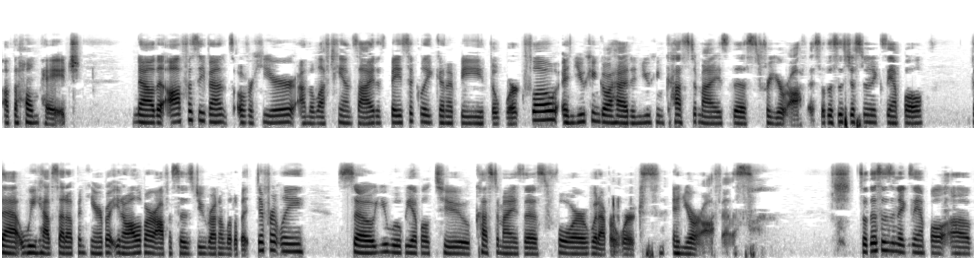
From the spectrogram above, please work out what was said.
of the home page. Now, the office events over here on the left hand side is basically going to be the workflow, and you can go ahead and you can customize this for your office. So, this is just an example that we have set up in here, but you know, all of our offices do run a little bit differently. So, you will be able to customize this for whatever works in your office. So this is an example of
